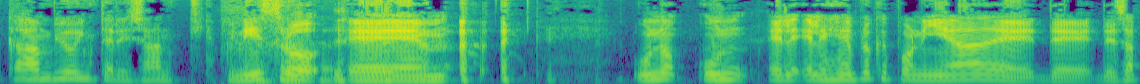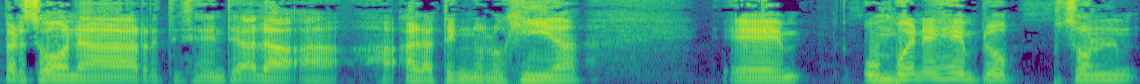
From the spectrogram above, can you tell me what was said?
cambio interesante. Ministro, eh, uno, un, el, ejemplo que ponía de, esa persona reticente a la, a, la tecnología, eh, un buen ejemplo son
